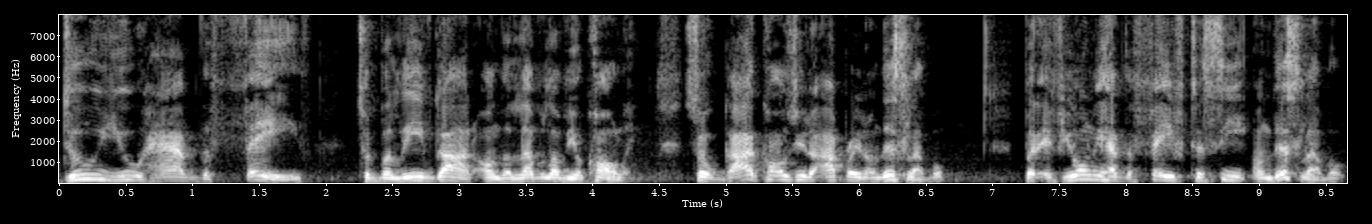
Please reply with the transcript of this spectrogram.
Do you have the faith to believe God on the level of your calling? So God calls you to operate on this level, but if you only have the faith to see on this level,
